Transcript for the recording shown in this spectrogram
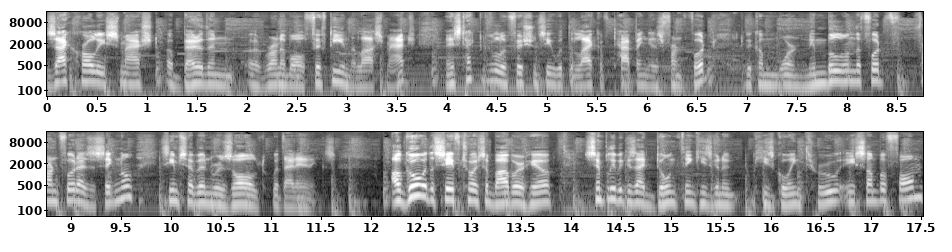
Zak Crawley smashed a better than a runner ball 50 in the last match, and his technical efficiency with the lack of tapping his front foot to become more nimble on the foot front foot as a signal seems to have been resolved with that innings. I'll go with the safe choice of Babar here, simply because I don't think he's gonna he's going through a slumber form.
